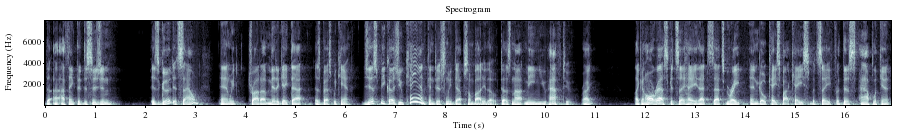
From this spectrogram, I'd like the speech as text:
the, I think the decision is good. It's sound, and we try to mitigate that as best we can. Just because you can conditionally dep somebody though does not mean you have to. Right. Like an RS could say, "Hey, that's that's great," and go case by case, but say for this applicant,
